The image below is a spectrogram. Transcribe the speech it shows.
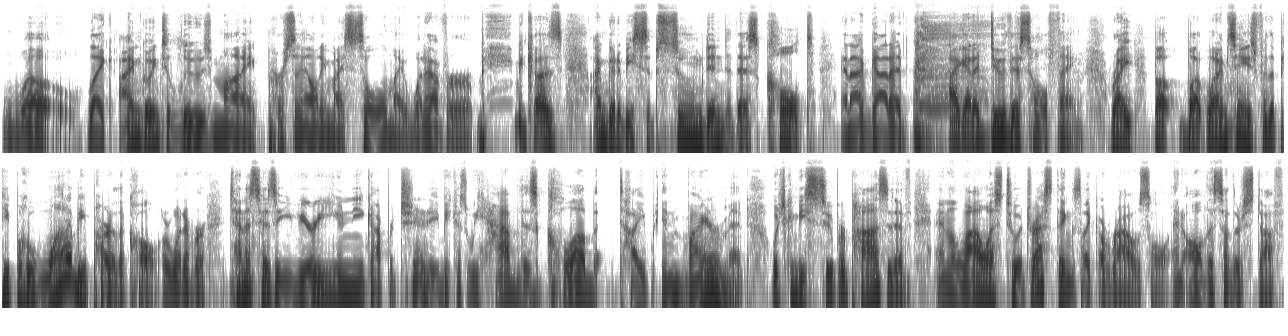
whoa, like I'm going to lose my personality, my soul, my whatever, because I'm going to be subsumed into this cult and I've got to, I got to do this whole thing. Right. But, but what I'm saying is for the people who want to be part of the cult or whatever, tennis has a very unique opportunity because we have this club type environment, which can be super positive and allow us to address things like arousal and all this other stuff,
